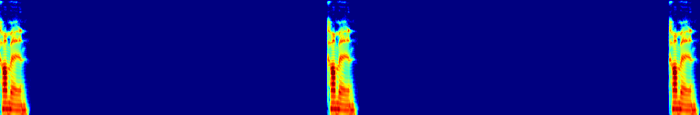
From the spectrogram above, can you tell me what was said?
common common common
